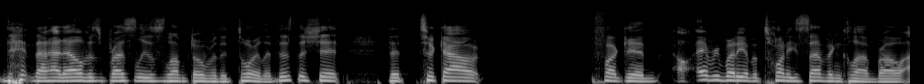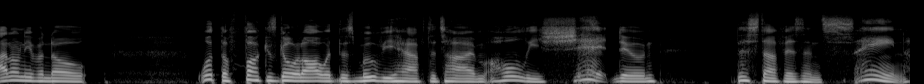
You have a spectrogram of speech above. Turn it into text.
that, that had Elvis Presley slumped over the toilet. This the shit that took out fucking uh, everybody in the 27 club, bro. I don't even know what the fuck is going on with this movie half the time. Holy shit, dude. This stuff is insane.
